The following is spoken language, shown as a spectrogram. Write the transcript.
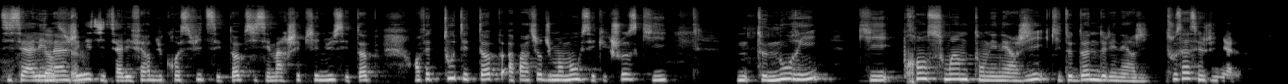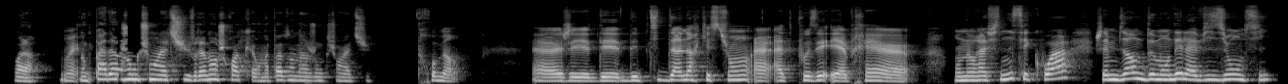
Si c'est aller nager, si c'est aller faire du crossfit, c'est top. Si c'est marcher pieds nus, c'est top. En fait, tout est top à partir du moment où c'est quelque chose qui te nourrit, qui prend soin de ton énergie, qui te donne de l'énergie. Tout ça, c'est génial. Voilà. Donc pas d'injonction là-dessus. Vraiment, je crois qu'on n'a pas besoin d'injonction là-dessus. Trop bien. J'ai des, petites dernières questions à, te poser et après on aura fini. C'est quoi? J'aime bien te demander la vision aussi.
